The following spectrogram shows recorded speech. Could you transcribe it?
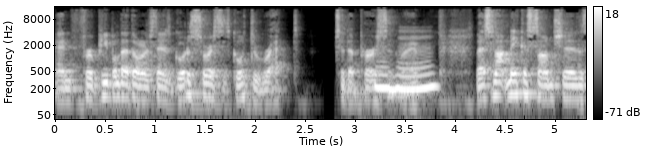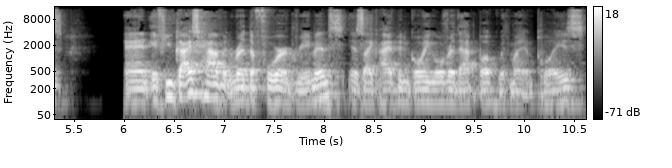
And for people that don't understand, is go to sources, go direct to the person, mm-hmm. right? Let's not make assumptions. And if you guys haven't read the four agreements, is like I've been going over that book with my employees.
